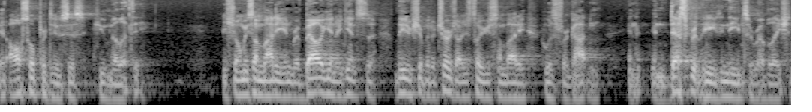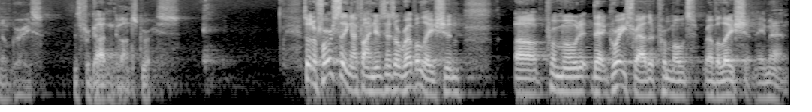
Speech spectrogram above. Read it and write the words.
it also produces humility. You show me somebody in rebellion against the leadership of the church, I'll just tell you somebody who is forgotten and, and desperately needs a revelation of grace, has forgotten God's grace. So the first thing I find is there's a revelation uh, promoted, that grace rather promotes revelation. Amen.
